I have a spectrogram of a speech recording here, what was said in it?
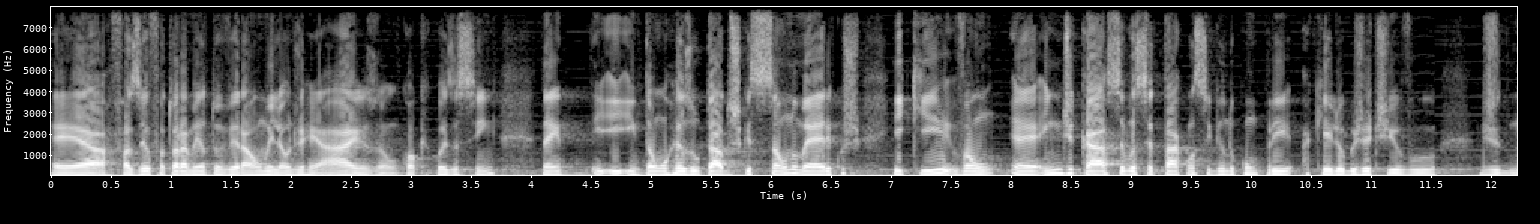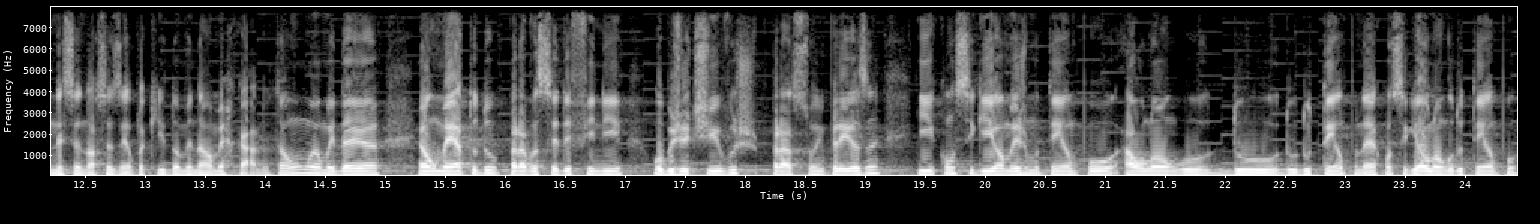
é, fazer o faturamento virar um milhão de reais, ou qualquer coisa assim. Né? E, então, resultados que são numéricos e que vão é, indicar se você está conseguindo cumprir aquele objetivo, de, nesse nosso exemplo aqui, dominar o mercado. Então, é uma ideia, é um método para você definir objetivos para a sua empresa e conseguir, ao mesmo tempo, ao longo do, do, do tempo, né? conseguir ao longo do tempo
